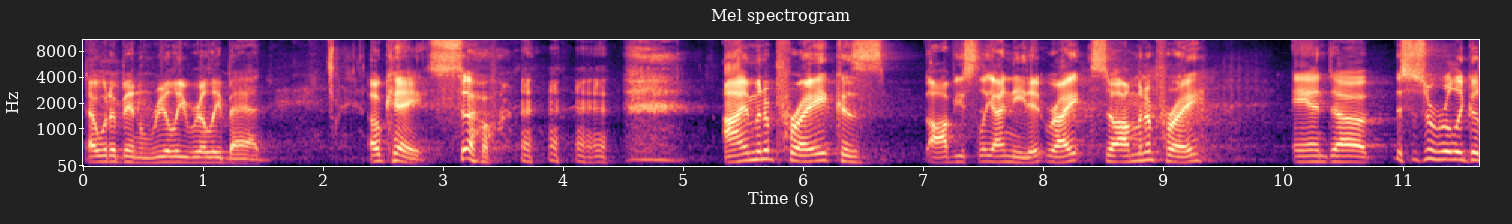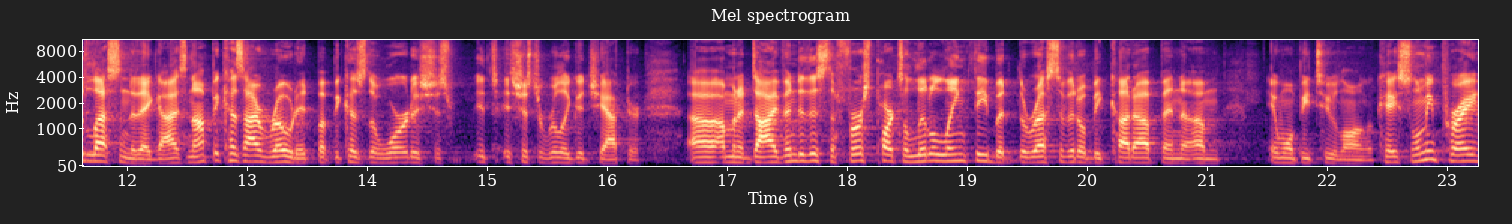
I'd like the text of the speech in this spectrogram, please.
That would have been really, really bad. Okay, so I'm gonna pray because obviously I need it, right? So I'm gonna pray. And uh, this is a really good lesson today, guys. Not because I wrote it, but because the word is just, it's, it's just a really good chapter. Uh, I'm going to dive into this. The first part's a little lengthy, but the rest of it will be cut up and um, it won't be too long, okay? So let me pray.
